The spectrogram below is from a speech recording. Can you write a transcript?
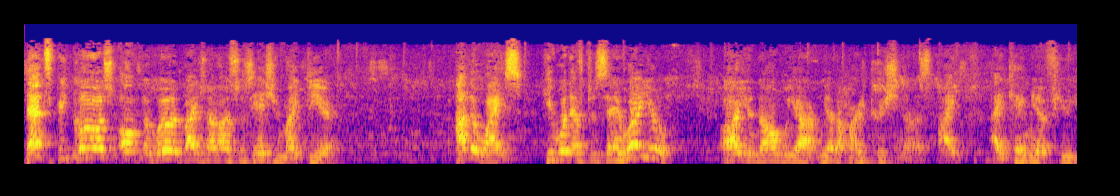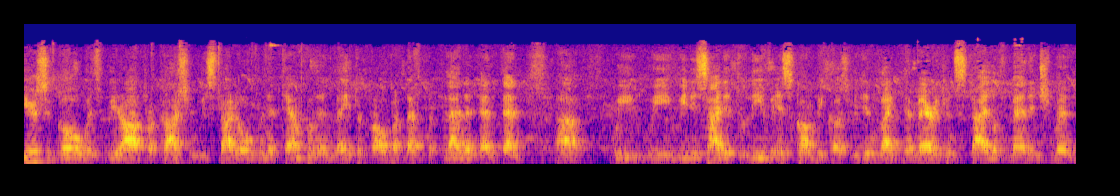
That's because of the World Vaishnava Association, my dear. Otherwise, he would have to say, who are you? Oh, you know, we are we are the Hare Krishnas. I I came here a few years ago with Vira Prakash and we started open a temple and later Prabhupada left the planet and then uh, we, we, we decided to leave ISKCON because we didn't like the American style of management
